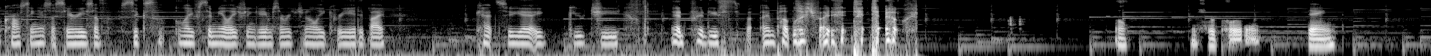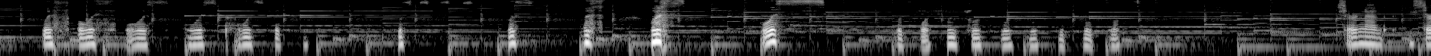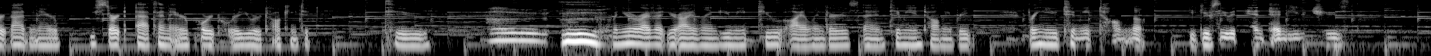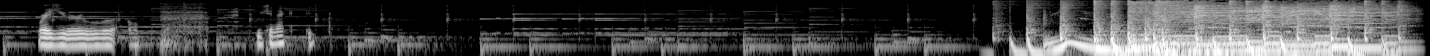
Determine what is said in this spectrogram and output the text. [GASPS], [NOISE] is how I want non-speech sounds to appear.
Animal Crossing is a series of six life simulation games originally created by Katsuya Eguchi and produced and published by Nintendo. Oh, it's recording. Dang. Wisp, wisp, wisp, wisp, wisp, wisp, wisp, wisp, wisp, wisp, Starting at you start at an air you start at an airport where you were talking to to [GASPS] when you arrive at your island you meet two islanders and Timmy and Tommy bring bring you to meet Tom Nook. He gives you a tent and you choose where you oh, you connect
